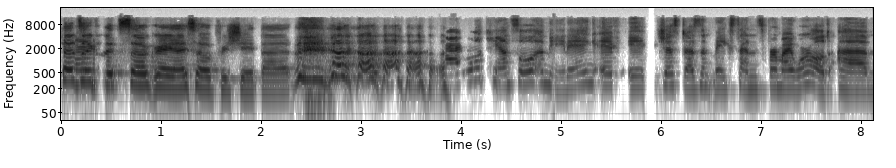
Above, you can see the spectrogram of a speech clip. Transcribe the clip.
That's like that's so great. I so appreciate that. I will cancel a meeting if it just doesn't make sense for my world. Um,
